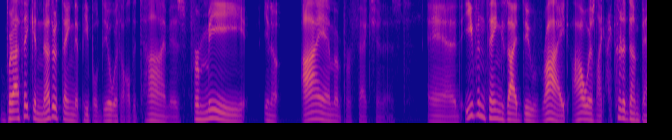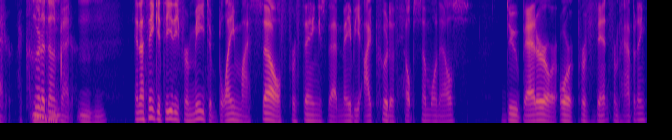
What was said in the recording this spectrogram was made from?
But I think another thing that people deal with all the time is for me, you know, I am a perfectionist. And even things I do right, I always like, I could have done better. I could have done better. Mm-hmm. And I think it's easy for me to blame myself for things that maybe I could have helped someone else do better or, or prevent from happening.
